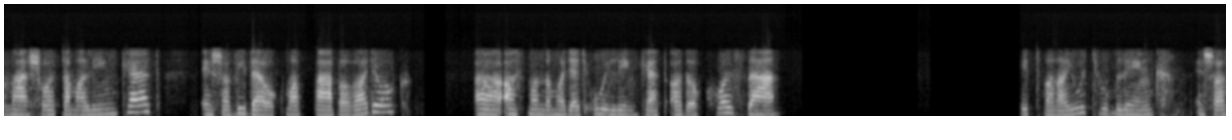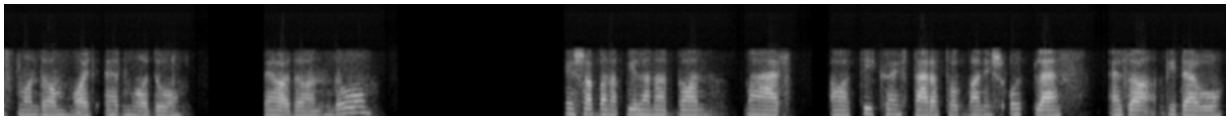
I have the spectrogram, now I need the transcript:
másoltam a linket, és a videók mappába vagyok. Azt mondom, hogy egy új linket adok hozzá. Itt van a YouTube link, és azt mondom, hogy Edmodo beadandó, és abban a pillanatban már a ti könyvtáratokban is ott lesz ez a videó,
